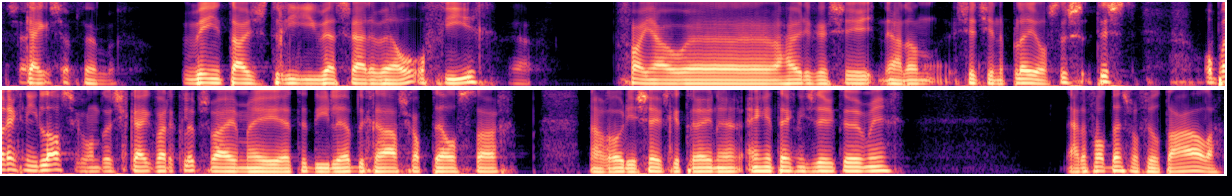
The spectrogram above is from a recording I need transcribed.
16 Kijk, september. Win je thuis drie wedstrijden wel, of vier, Ja. Van jouw eh, huidige serie, nou, dan zit je in de play-offs. Dus het is oprecht niet lastig, want als je kijkt waar de clubs waar je mee eh, te dealen hebt, de Graafschap, Telstar, nou, Rodi is 70 trainer en geen technisch directeur meer. Ja, er valt best wel veel te halen.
